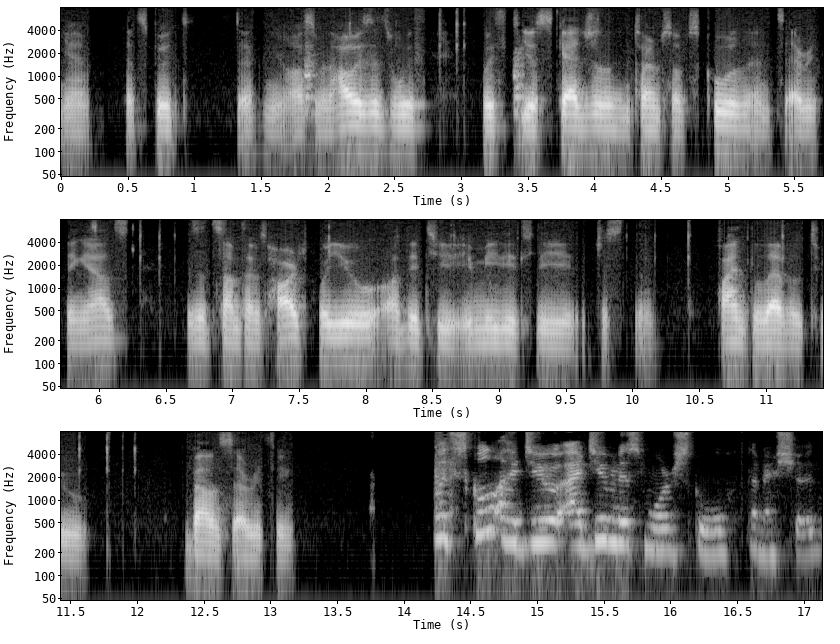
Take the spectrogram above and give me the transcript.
Yeah, that's good. Definitely awesome. And how is it with with your schedule in terms of school and everything else? Is it sometimes hard for you, or did you immediately just uh, find the level to balance everything? With school, I do I do miss more school than I should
